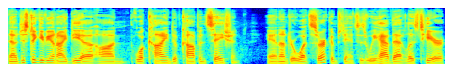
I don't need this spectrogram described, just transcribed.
Now, just to give you an idea on what kind of compensation and under what circumstances, we have that list here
